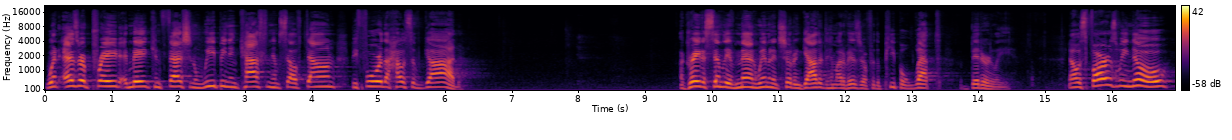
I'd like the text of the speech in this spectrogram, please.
When Ezra prayed and made confession, weeping and casting himself down before the house of God, a great assembly of men, women, and children gathered to him out of Israel, for the people wept bitterly. Now, as far as we know,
